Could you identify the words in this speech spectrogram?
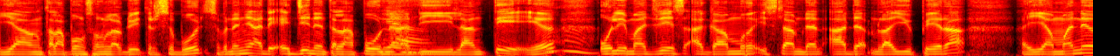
yang telah pun songlap duit tersebut sebenarnya ada ejen yang telah pun yeah. uh, dilantik ya uh-huh. oleh Majlis Agama Islam dan Adat Melayu Perak yang mana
